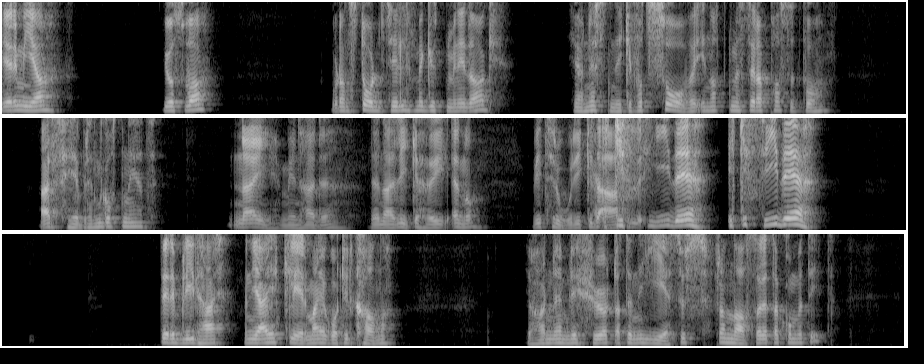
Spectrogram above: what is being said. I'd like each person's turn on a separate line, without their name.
Jeremia, Josva, hvordan står det til med gutten min i dag? Jeg har nesten ikke fått sove i natt mens dere har passet på ham. Er feberen gått ned?
Nei, min herre, den er like høy ennå. Vi tror ikke det er
Ikke si det! Ikke si det! Dere blir her, men jeg kler meg og går til Kana. Jeg har nemlig hørt at denne Jesus fra Nasaret har kommet dit.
